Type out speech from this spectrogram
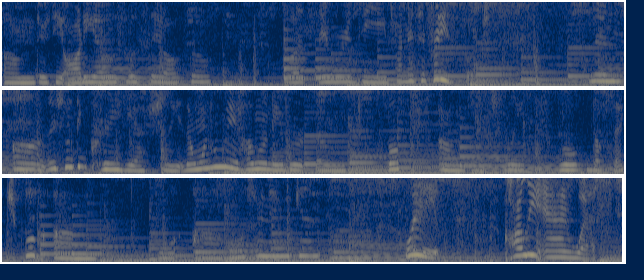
um, there's the audios with it also. But they were the Five Nights at Freddy's books. And then uh, there's something crazy actually. The one who made Hello Neighbor um, books um, actually wrote the Fetch book. Um, well, uh, what was her name again? Uh, Wait, Carly Anne West.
